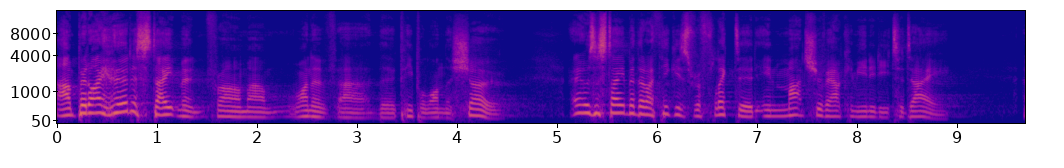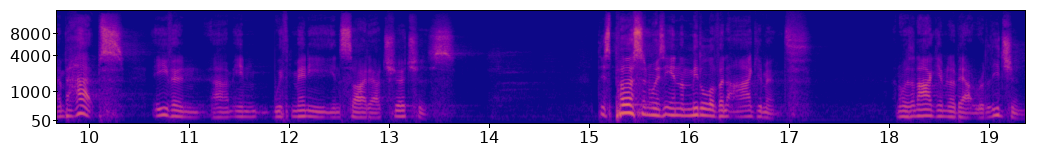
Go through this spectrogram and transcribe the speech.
Uh, but I heard a statement from um, one of uh, the people on the show. And it was a statement that I think is reflected in much of our community today, and perhaps even um, in, with many inside our churches. This person was in the middle of an argument, and it was an argument about religion.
